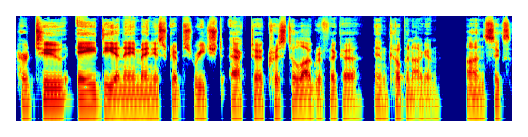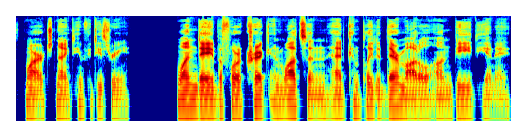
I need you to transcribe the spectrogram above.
Her two aDNA manuscripts reached Acta Crystallographica in Copenhagen on 6 March 1953, one day before Crick and Watson had completed their model on B DNA,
